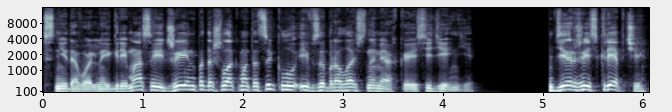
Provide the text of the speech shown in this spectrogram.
С недовольной гримасой Джейн подошла к мотоциклу и взобралась на мягкое сиденье. «Держись крепче!»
